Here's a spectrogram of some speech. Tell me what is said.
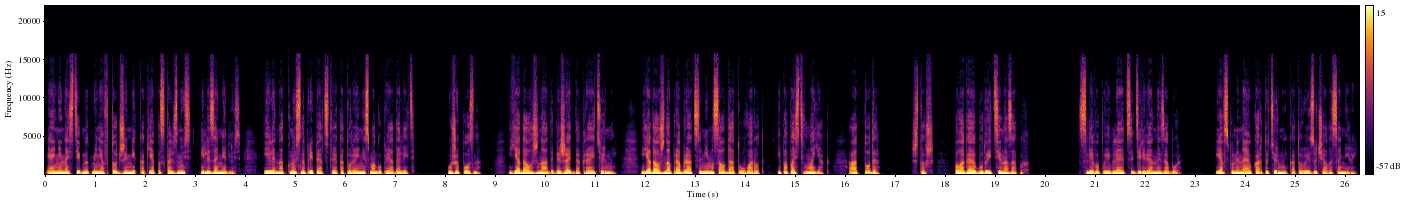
и они настигнут меня в тот же миг, как я поскользнусь или замедлюсь, или наткнусь на препятствие, которое не смогу преодолеть. Уже поздно. Я должна добежать до края тюрьмы. Я должна пробраться мимо солдата у ворот и попасть в маяк. А оттуда... Что ж, полагаю, буду идти на запах. Слева появляется деревянный забор. Я вспоминаю карту тюрьмы, которую изучала с Амирой.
